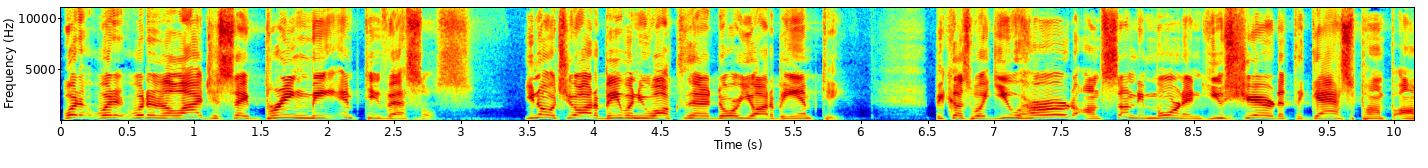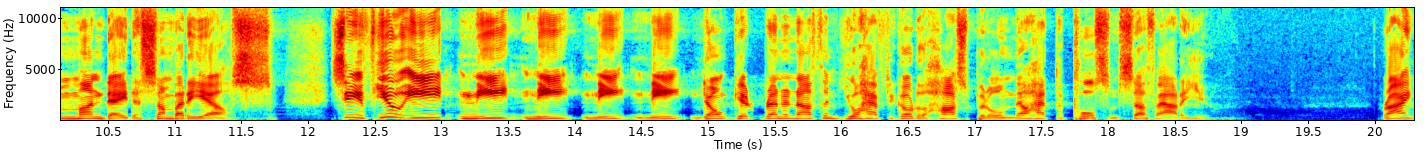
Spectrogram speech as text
What, what, what did Elijah say? Bring me empty vessels. You know what you ought to be when you walk through that door? You ought to be empty. Because what you heard on Sunday morning, you shared at the gas pump on Monday to somebody else. See, if you eat and eat and eat and eat and eat and don't get rid of nothing, you'll have to go to the hospital and they'll have to pull some stuff out of you. Right?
